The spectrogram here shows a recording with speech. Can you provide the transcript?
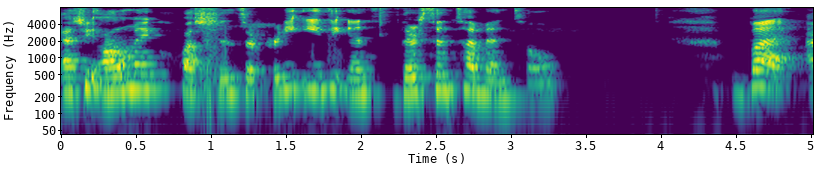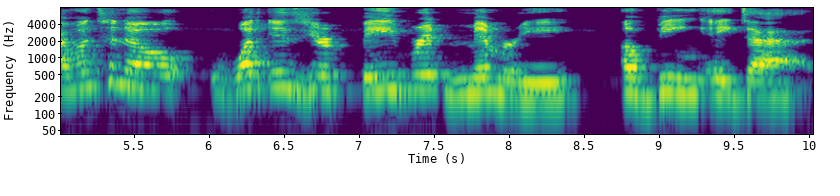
Actually, all my questions are pretty easy and they're sentimental. But I want to know what is your favorite memory of being a dad?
